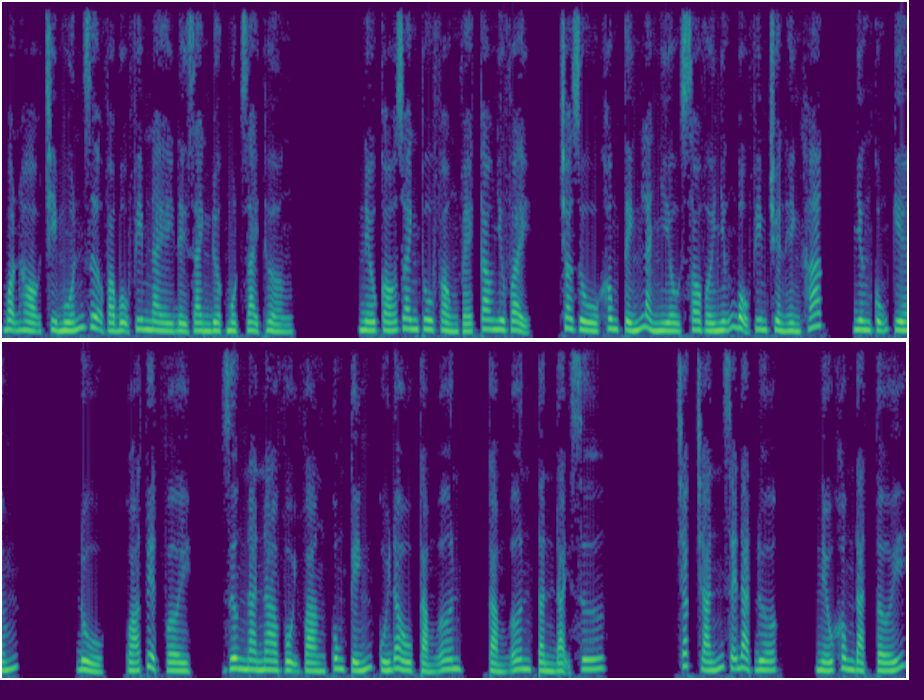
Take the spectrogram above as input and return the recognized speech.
bọn họ chỉ muốn dựa vào bộ phim này để giành được một giải thưởng. Nếu có doanh thu phòng vé cao như vậy, cho dù không tính là nhiều so với những bộ phim truyền hình khác, nhưng cũng kiếm. Đủ, quá tuyệt vời. Dương Nana vội vàng cung kính cúi đầu cảm ơn, cảm ơn Tần Đại Sư. Chắc chắn sẽ đạt được, nếu không đạt tới,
